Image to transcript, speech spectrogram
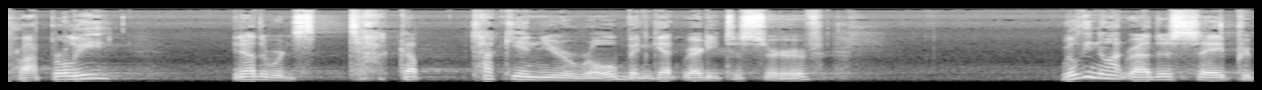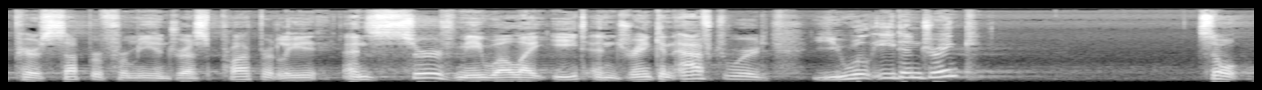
properly? In other words, tuck up, tuck in your robe and get ready to serve. Will he not rather say, Prepare supper for me and dress properly, and serve me while I eat and drink, and afterward you will eat and drink? So,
